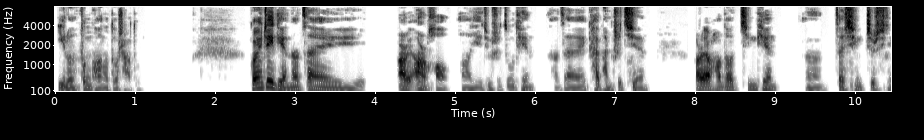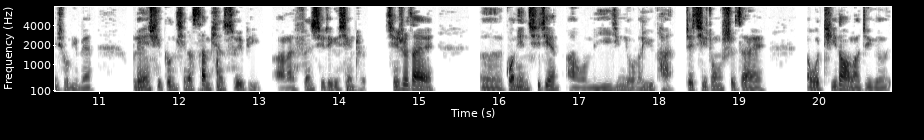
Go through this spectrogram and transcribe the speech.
一轮疯狂的多杀多。关于这一点呢，在二月二号啊，也就是昨天啊，在开盘之前，二月二号到今天，嗯，在星知识星球里面连续更新了三篇随笔啊，来分析这个性质。其实，在呃过年期间啊，我们已经有了预判。这其中是在我提到了这个，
